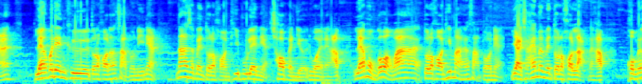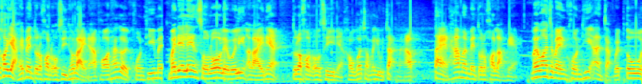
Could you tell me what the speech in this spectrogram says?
นะ แล้วประเด็นคือตัวละครทั้ง 3 ตัวนี้เนี่ยน่าจะเป็นตัวละครที่ผู้เล่นเนี่ยชอบกันเยอะด้วยนะครับ แล้วผมก็หวังว่าตัวละครที่มาทั้ง 3 ตัวเนี่ยอยากจะให้มันเป็นตัวละครหลักนะครับ ผมไม่ค่อยอยากให้เป็นตัวละคร OC เท่าไหร่นะ เพราะถ้าเกิดคนที่ไม่ไม่ได้เล่นโซโล่เลเวลลิ่งอะไรเนี่ย ตัวละคร OC เนี่ยเขาก็จะไม่รู้จักนะครับ แต่ถ้ามันเป็นตัวละครหลักเนี่ย ไม่ว่าจะเป็นคนที่อ่านจากเว็บตูน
